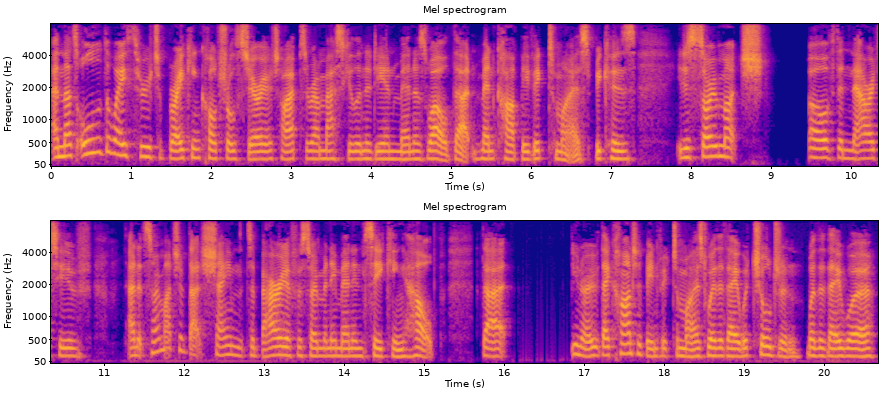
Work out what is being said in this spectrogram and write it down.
And that's all the way through to breaking cultural stereotypes around masculinity and men as well, that men can't be victimized because it is so much of the narrative and it's so much of that shame that's a barrier for so many men in seeking help that, you know, they can't have been victimized, whether they were children, whether they were,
